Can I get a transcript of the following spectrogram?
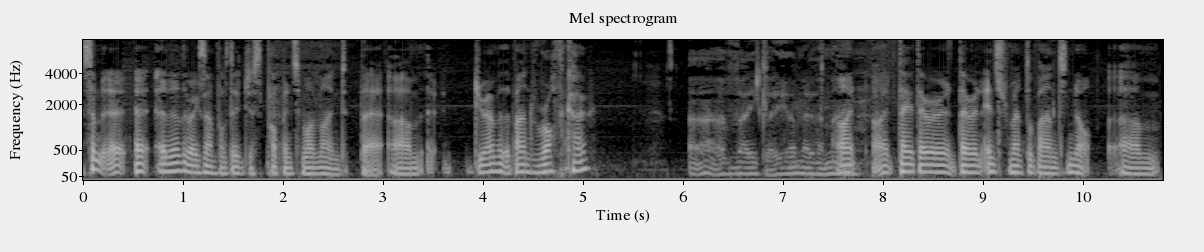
Some, uh, uh, another example did just pop into my mind there. Um, do you remember the band Rothko? uh, vaguely, I know the name. I, I, they, they were they're an instrumental band, not um,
